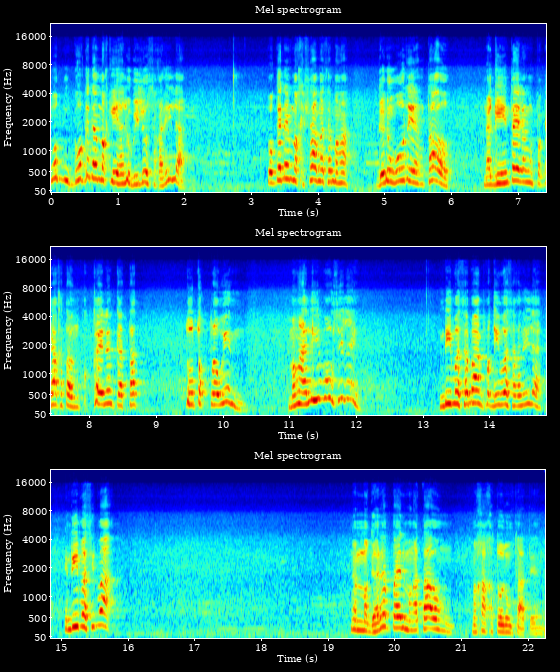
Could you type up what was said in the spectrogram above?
Huwag, huwag ka na makihalubilo sa kanila. Huwag ka na makisama sa mga ganung uri ng tao. naghihintay lang ng pagkakataon kung kailan ka tat tutuklawin. Mga limaw sila eh. Hindi masama ang pag-iwas sa kanila. Hindi masama na maghanap tayo ng mga taong makakatulong sa atin.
